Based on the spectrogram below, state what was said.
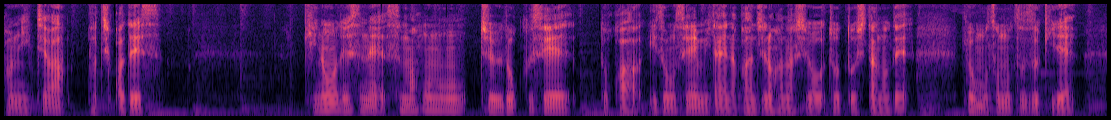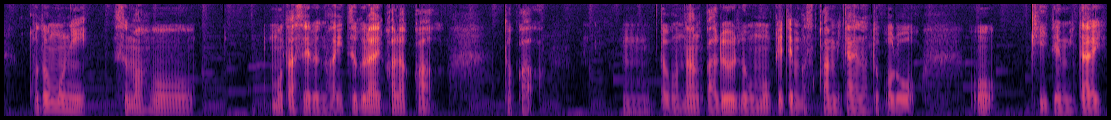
こんにちは、ポチコです。昨日ですね、スマホの中毒性とか依存性みたいな感じの話をちょっとしたので、今日もその続きで、子供にスマホを持たせるのはいつぐらいからかとか、うんと、なんかルールを設けてますかみたいなところを聞いてみたい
